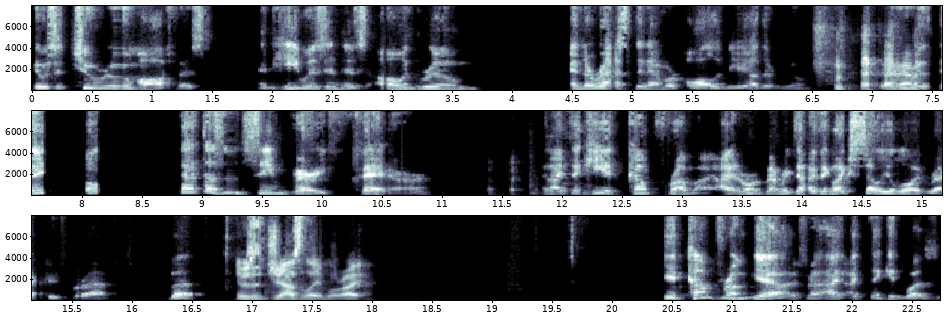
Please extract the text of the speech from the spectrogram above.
it was a two room office and he was in his own room and the rest of them were all in the other room. I remember thinking, well, that doesn't seem very fair. and I think he had come from, I don't remember exactly, I think like Celluloid Records, perhaps, but it was a jazz label, right? He'd come from, yeah, I, I think it was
